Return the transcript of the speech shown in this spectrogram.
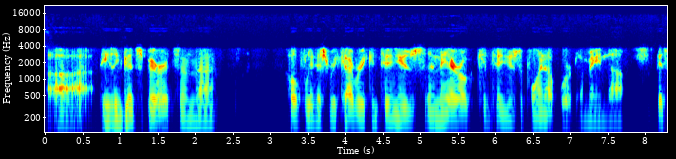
Uh, he's in good spirits, and uh, hopefully this recovery continues and the arrow continues to point upward. I mean, uh, it's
